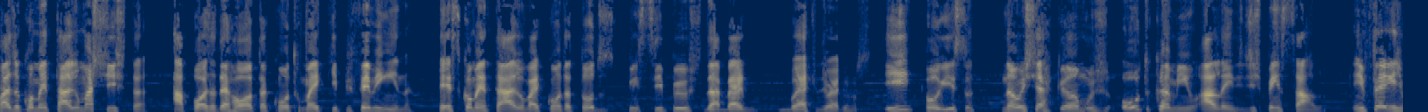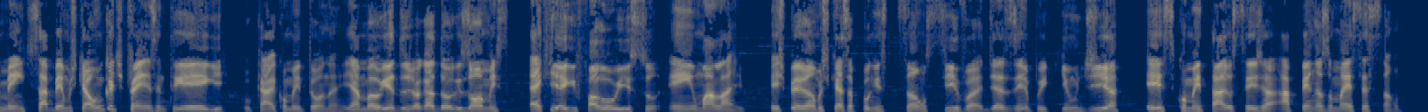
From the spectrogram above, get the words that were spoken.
faz um comentário machista após a derrota contra uma equipe feminina. Esse comentário vai contra todos os princípios da Black Dragons e, por isso, não enxergamos outro caminho além de dispensá-lo. Infelizmente, sabemos que a única diferença entre ele, o cara comentou, né, e a maioria dos jogadores homens é que ele falou isso em uma live. Esperamos que essa punição sirva de exemplo e que um dia esse comentário seja apenas uma exceção.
